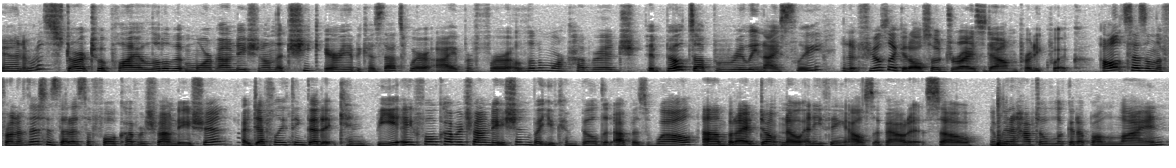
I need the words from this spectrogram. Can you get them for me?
and I'm to start to apply a little bit more foundation on the cheek area because that's where I prefer a little more coverage. It builds up really nicely and it feels like it also dries down pretty quick. All it says on the front of this is that it's a full coverage foundation. I definitely think that it can be a full coverage foundation, but you can build it up as well. Um, but I don't know anything else about it. So I'm gonna have to look it up online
